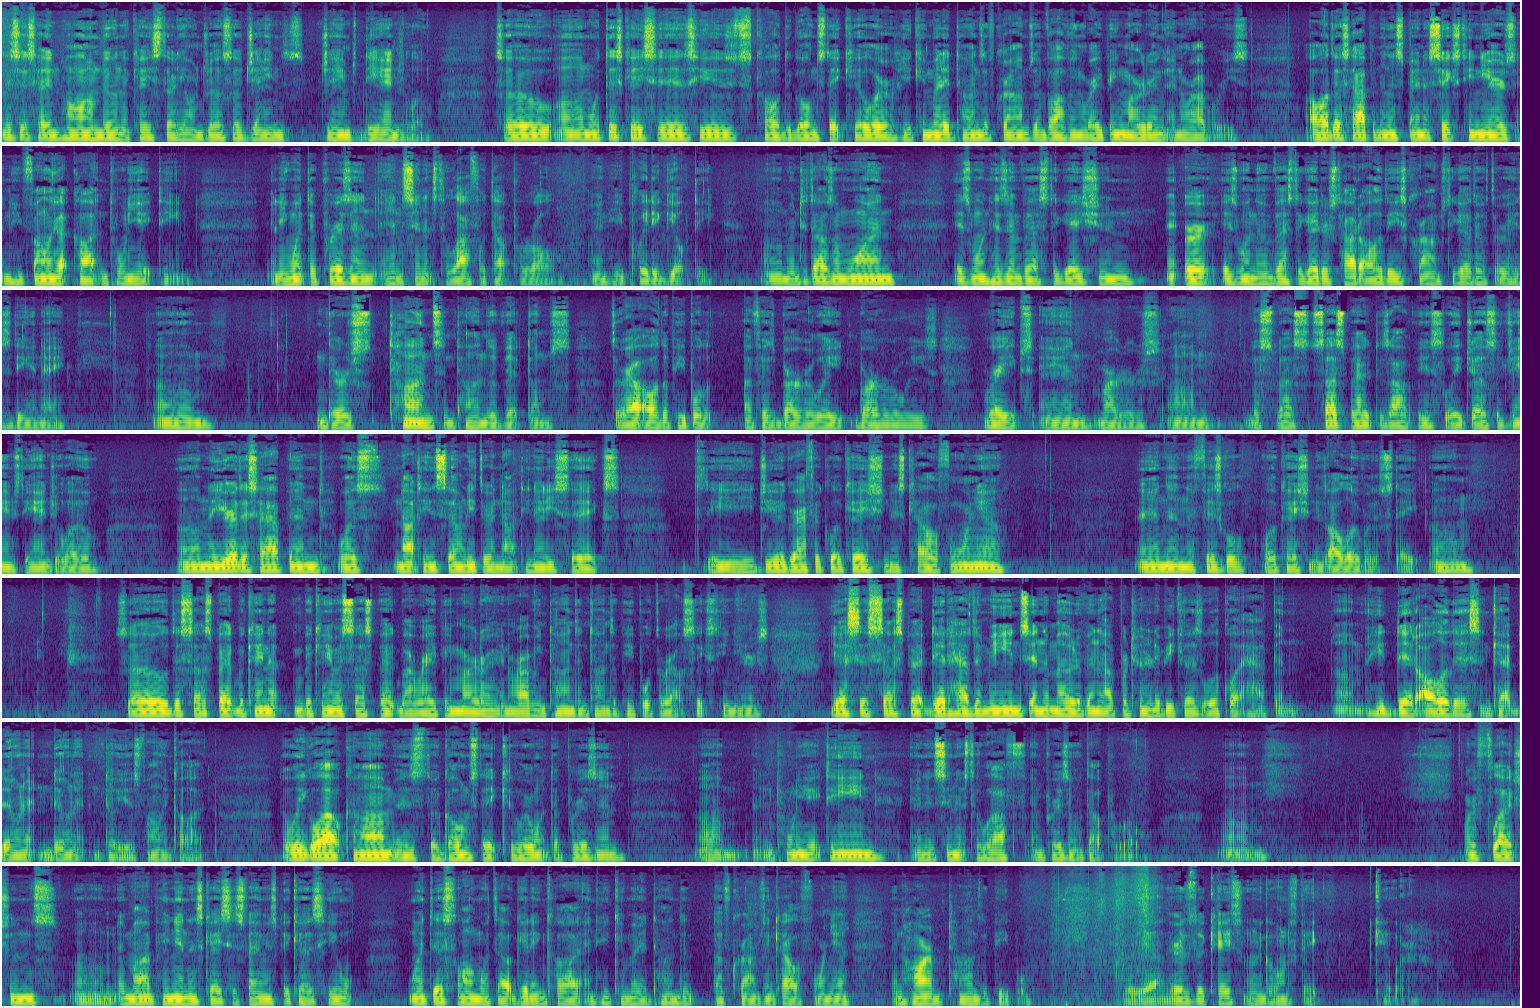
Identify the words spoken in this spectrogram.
This is Hayden Hall. I'm doing a case study on Joseph James James DeAngelo. So, um, what this case is, he was called the Golden State Killer. He committed tons of crimes involving raping, murdering, and robberies. All of this happened in the span of 16 years, and he finally got caught in 2018. And he went to prison and sentenced to life without parole, and he pleaded guilty. Um, in 2001 is when his investigation or is when the investigators tied all of these crimes together through his DNA. Um, there's tons and tons of victims throughout all the people of his burglary, burglaries, rapes, and murders. Um, the suspect is obviously Joseph James DeAngelo. Um, the year this happened was 1973 and 1986. The geographic location is California and then the physical location is all over the state. Um, so the suspect became a, became a suspect by raping, murdering, and robbing tons and tons of people throughout 16 years. Yes, this suspect did have the means and the motive and the opportunity because look what happened. Um, he did all of this and kept doing it and doing it until he was finally caught. The legal outcome is the Golden State Killer went to prison um, in 2018 and is sentenced to life in prison without parole. Um, reflections. Um, in my opinion, this case is famous because he w- went this long without getting caught, and he committed tons of crimes in California and harmed tons of people. So yeah, there's the case on the Golden State Killer.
